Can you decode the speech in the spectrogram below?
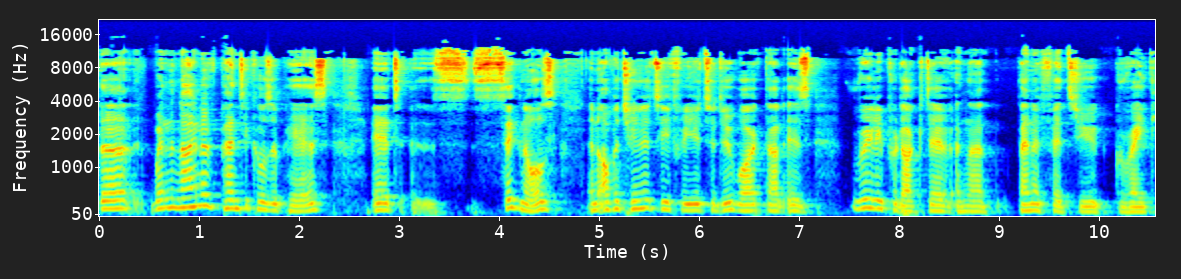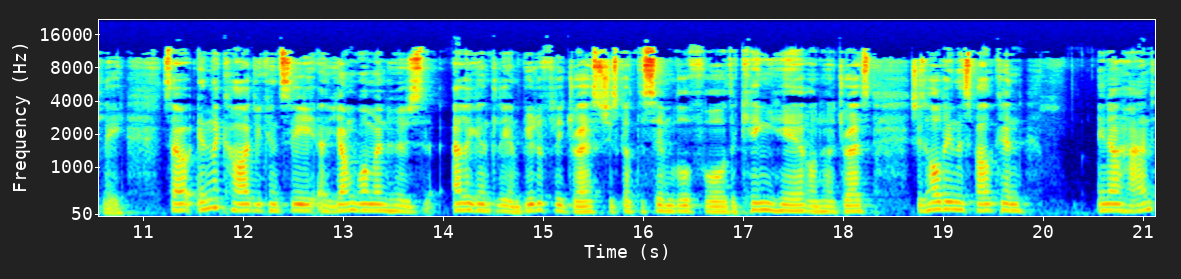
The When the Nine of Pentacles appears, it signals an opportunity for you to do work that is really productive and that benefits you greatly. So in the card, you can see a young woman who's elegantly and beautifully dressed. She's got the symbol for the king here on her dress. She's holding this falcon in her hand.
